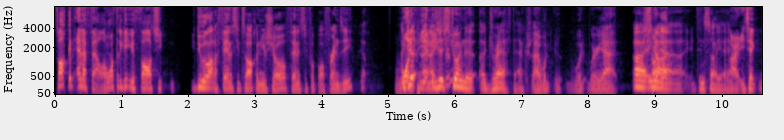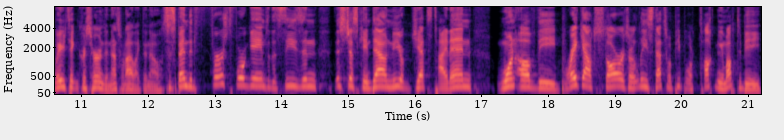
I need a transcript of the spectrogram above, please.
talking NFL, I wanted to get your thoughts. You, you do a lot of fantasy talk on your show, Fantasy Football Frenzy. Yep. I 1 ju- p.m. I, just joined a, a draft, actually. Uh, what, what, where are you at? Uh, no, uh, it didn't start yet. All right, you take where are you taking Chris Herndon? That's what I like to know. Suspended first four games of the season. This just came down. New York Jets tight end, one of the breakout stars, or at least that's what people are talking him up to be.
